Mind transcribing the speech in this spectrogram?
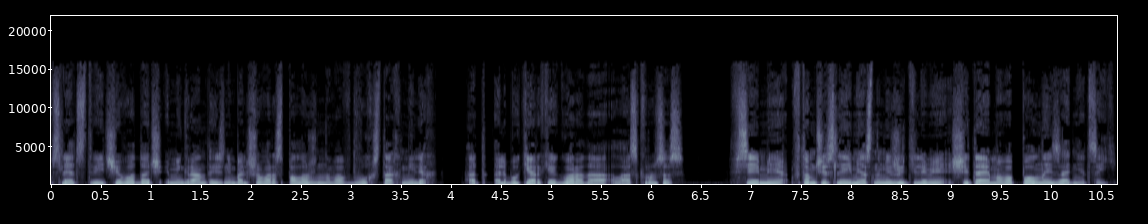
Вследствие чего дочь эмигранта из небольшого расположенного в двухстах милях от Альбукерки города Лас-Крусос, всеми, в том числе и местными жителями, считаемого полной задницей,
